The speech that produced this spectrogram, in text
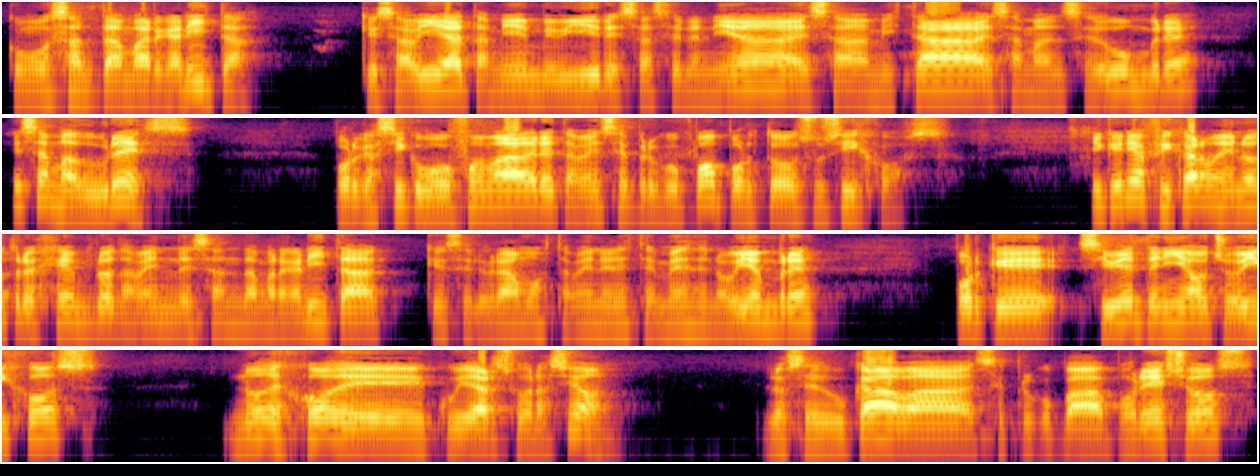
como Santa Margarita, que sabía también vivir esa serenidad, esa amistad, esa mansedumbre, esa madurez, porque así como fue madre, también se preocupó por todos sus hijos. Y quería fijarme en otro ejemplo también de Santa Margarita, que celebramos también en este mes de noviembre, porque si bien tenía ocho hijos, no dejó de cuidar su oración los educaba, se preocupaba por ellos,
